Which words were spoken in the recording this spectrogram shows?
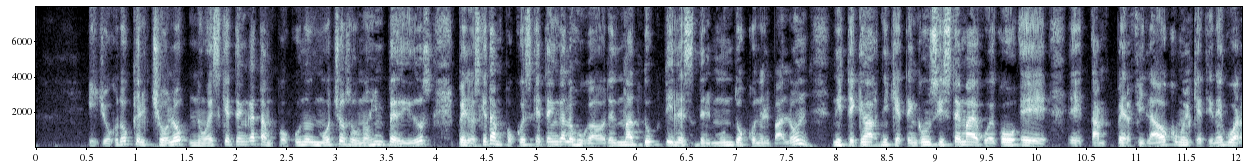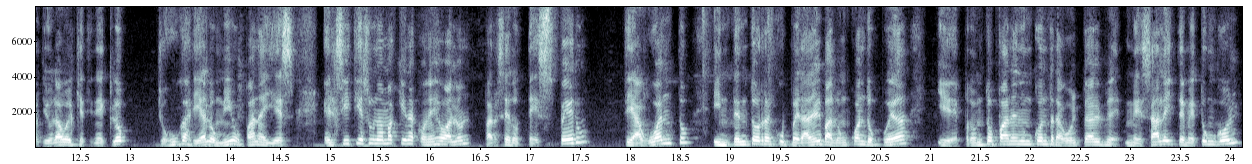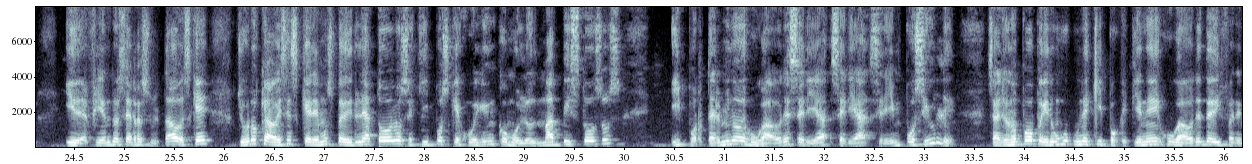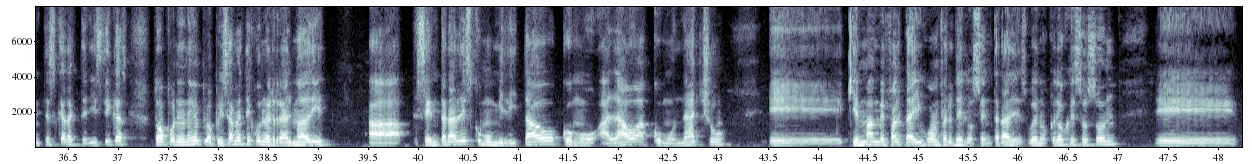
Y yo creo que el Cholo no es que tenga tampoco unos mochos o unos impedidos, pero es que tampoco es que tenga los jugadores más dúctiles del mundo con el balón, ni, tenga, ni que tenga un sistema de juego eh, eh, tan perfilado como el que tiene Guardiola o el que tiene Klopp. Yo jugaría lo mío, pana, y es, el City es una máquina con ese balón, parcero, te espero te aguanto, intento recuperar el balón cuando pueda y de pronto para en un contragolpe, me sale y te meto un gol y defiendo ese resultado. Es que yo creo que a veces queremos pedirle a todos los equipos que jueguen como los más vistosos y por término de jugadores sería, sería, sería imposible. O sea, yo no puedo pedir un, equipo que tiene jugadores de diferentes características. Te voy a poner un ejemplo precisamente con el Real Madrid. A centrales como Militao, como Alaba, como Nacho, eh, ¿Quién más me falta ahí, Juanfer, de los centrales? Bueno, creo que esos son eh,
